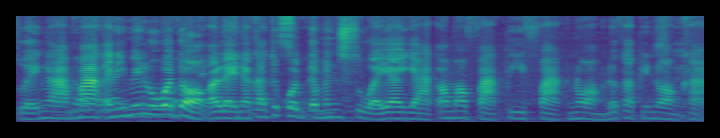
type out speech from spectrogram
สวยงามมาก อันนี้ไม่รู้ว่าดอกอะไรนะคะ ทุกคนแต่มันสวยอะอยากเอามาฝากพี่ฝากน้องเด้อค่ะพี่น้องค่ะ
